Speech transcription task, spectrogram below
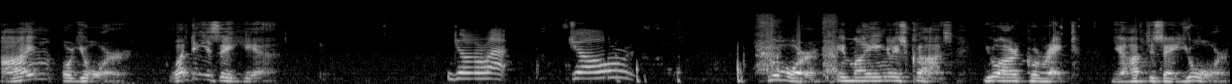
I'm or you're? What do you say here? You're, uh, you're, You're in my English class. You are correct. You have to say your.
